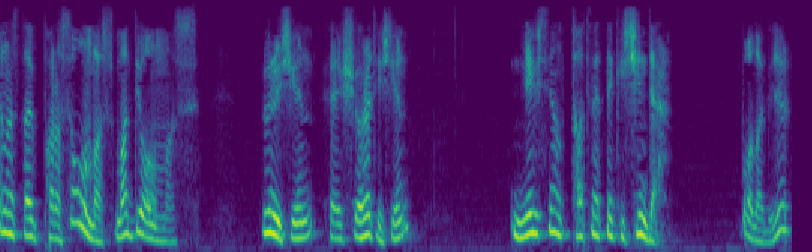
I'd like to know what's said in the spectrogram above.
yalnız tabi parası olmaz, maddi olmaz. Ün için, e, şöhret için nefsini tatmin etmek için de bu olabilir.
